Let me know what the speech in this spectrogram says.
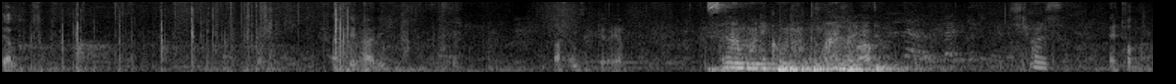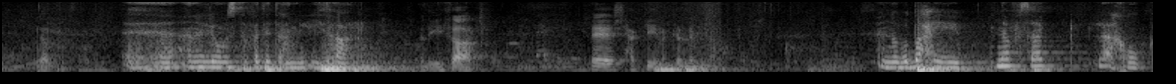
يلا. أسيب هذه. خلاص امسك كذا يلا. السلام عليكم ورحمة الله. وبركاته. شلون؟ إيه تفضل. يلا. آه، أنا اليوم استفدت عن الإيثار. الإيثار. إيش؟ حكينا كلمنا. إنه بتضحي بنفسك لأخوك.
